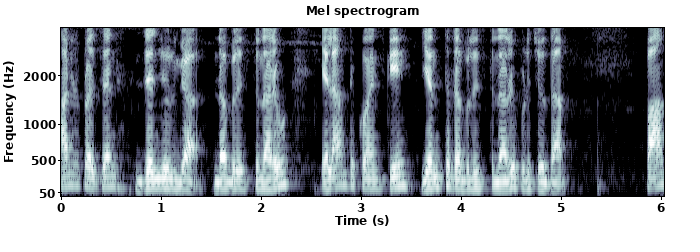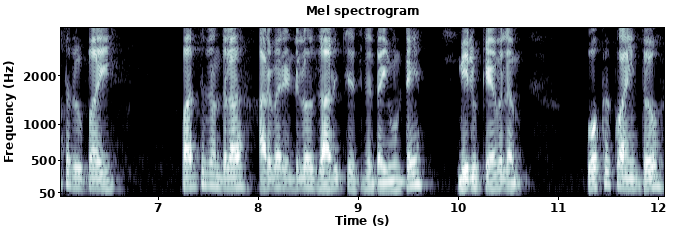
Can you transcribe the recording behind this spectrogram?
హండ్రెడ్ పర్సెంట్ జెన్యున్గా డబ్బులు ఇస్తున్నారు. ఎలాంటి కాయిన్స్కి ఎంత డబ్బులు ఇస్తున్నారు? ఇప్పుడు చూద్దాం. పాత రూపాయి పంతొమ్మిది వందల అరవై రెండులో జారీ చేసినది అయి ఉంటే మీరు కేవలం ఒక కాయిన్తో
